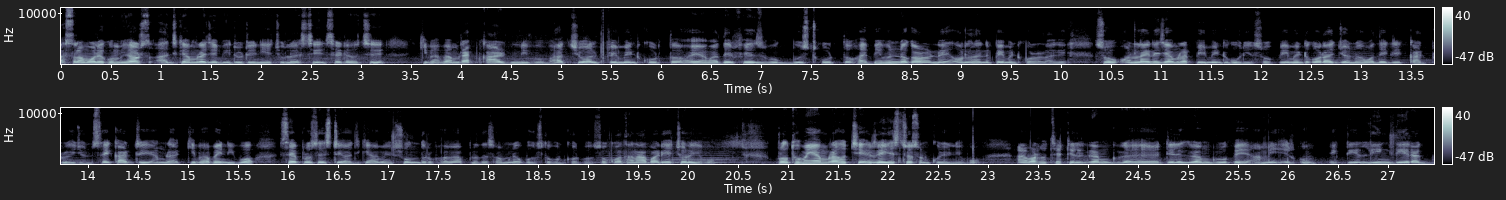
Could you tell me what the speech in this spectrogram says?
আসসালামু আলাইকুম ভিউয়ার্স, আজকে আমরা যে ভিডিওটি নিয়ে চলে এসেছি সেটা হচ্ছে কীভাবে আমরা কার্ড নিব। ভার্চুয়াল পেমেন্ট করতে হয়, আমাদের ফেসবুক বুস্ট করতে হয়, বিভিন্ন কারণে অনলাইনে পেমেন্ট করা লাগে। সো, অনলাইনে যে আমরা পেমেন্ট করি, সো, পেমেন্ট করার জন্য আমাদের একটি কার্ড প্রয়োজন, সেই কার্ডটি আমরা কীভাবে নিব, সেই প্রসেসটি আজকে আমি সুন্দরভাবে আপনাদের সামনে উপস্থাপন করব। সো, কথা না বাড়িয়ে চলে যাব। প্রথমেই আমরা হচ্ছে রেজিস্ট্রেশন করে নিব। আমার হচ্ছে টেলিগ্রাম টেলিগ্রাম গ্রুপে আমি এরকম একটি লিঙ্ক দিয়ে রাখব,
